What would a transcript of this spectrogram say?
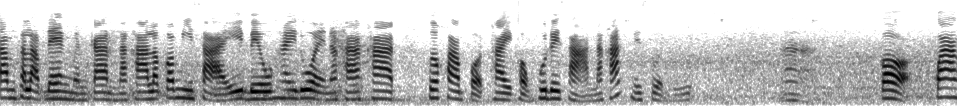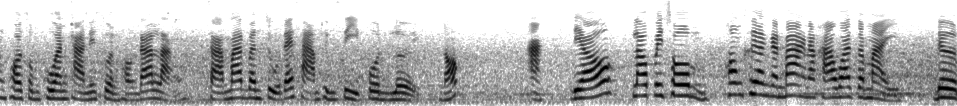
ดำสลับแดงเหมือนกันนะคะ แล้วก็มีสายเบลต์ให้ด้วยนะคะ คาดเพื่อความปลอดภัยของผู้โดยสารนะคะ ในส่วนนี้ก็กว้างพอสมควรค่ะในส่วนของด้านหลัง สามารถบรรจุได้ 3-4 คนเลยเนาะอะเดี๋ยวเราไปชมห้องเครื่องกันบ้างนะคะ ว่าจะใหม่ เดิม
